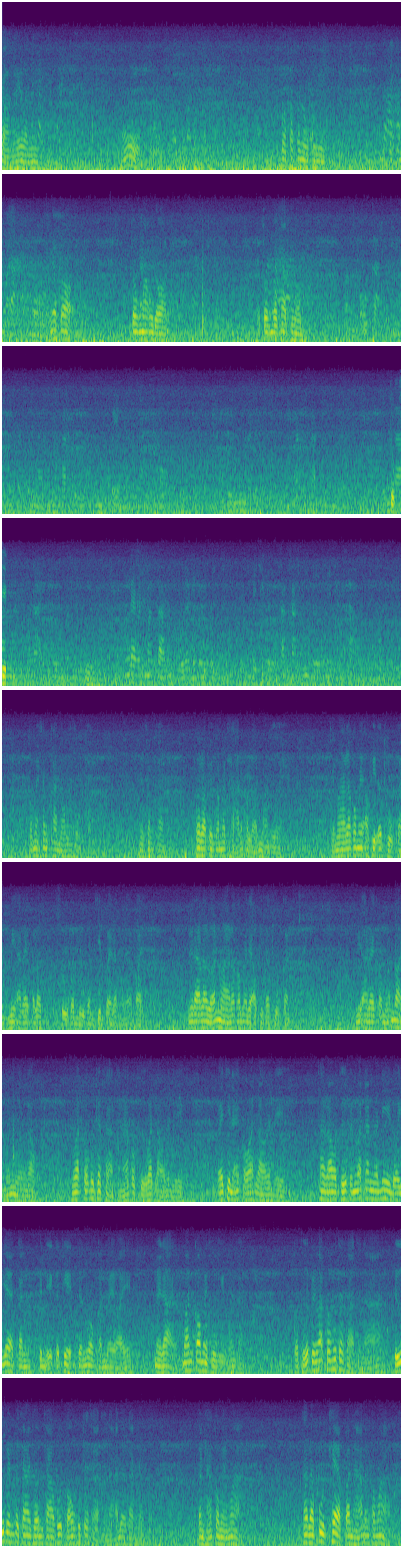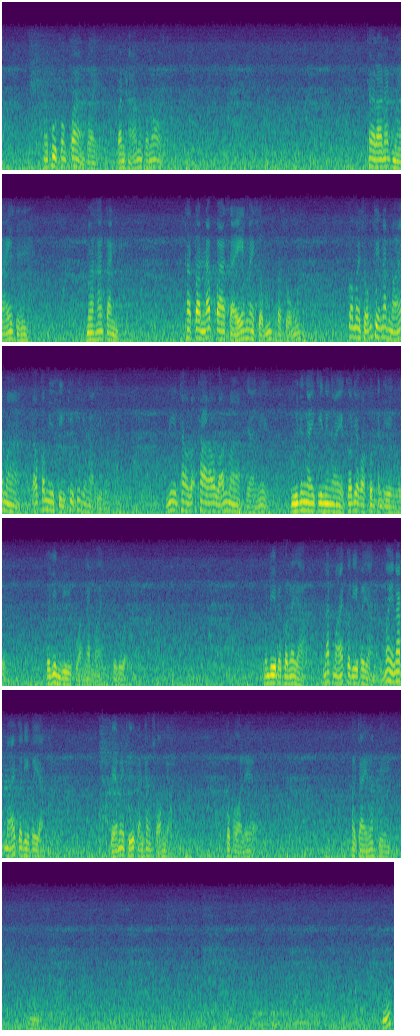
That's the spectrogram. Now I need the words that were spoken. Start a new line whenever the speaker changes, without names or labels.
จากไหนวันนี้ โอ้ก็พระพนมก็มีแล้วก็ตรงมาอุดรตรงมาธาตุพนม
โอกาสมีแต่เส้นหมายนะครับที่เป็นคือมันก็จะรักษา
จุกจิก
ได้เดิน
อืม
ครั้งแรกก็จะมากราบหลวงปู่แล้วจะเดินไปไม่ได้คิดเลยครั้งครั้งนี้เลยไม่ได้ทำข่าว
ก็ไม่สำคัญเราไม่สำคัญไม่สำคัญ เพราะเราเป็นกรรมฐานแล้วก็หลอนหมอนเลยแต่มาแล้วก็ไม่เอาผิดเอาถูกกัน มีอะไรก็เราสู่กันอยู่กันกินไปแล้วก็แล้วไป เวลาเราหลอนมาแล้วก็ไม่ได้เอาผิดเอาถูกกัน มีอะไรก็เหมือนบ้านเหมือนเมืองเรา วัดพระพุทธศาสนาก็คือวัดเรานั่นเอง ไปที่ไหนก็วัดเรานั่นเอง ถ้าเราถือเป็นวัดนั้นวัดนี้โดยแยกกันเป็นเอกเทศจนร่วมกันไม่ไหวไม่ได้ มันก็ไม่ถูกอีกเหมือนกัน ก็ถือเป็นวัดพระพุทธศาสนา ถือเป็นประชาชนชาวพุทธของพุทธศาสนาด้วยกันนะปัญหาก็ไม่มาก ถ้าเราพูดแคบปัญหามันก็มากถ้าพูดกว้างๆไป ปัญหามันก็น้อย ถ้าเรานัดหมายสิมาหากัน ถ้าตอนรับปลาใสไม่สมประสงค์ ก็ไม่สมที่นัดหมายมา เราก็มีสิ่งที่พิจารณาอีกเหมือ นี่ถ้าถ้าเราหลอนมาอย่างนี้อยู่ยังไงกินยังไงเขาเรียกว่าคนกันเองเลยก็ยิ่งดีกว่านัดหมายไปด้วยมันดีไปคนละอย่าง นัดหมายก็ดีไปอย่าง ไม่นัดหมายก็ดีไปอย่างหนึ่งแต่ไม่ถือกันทั้งสองอย่าง ก็พอแล้ว เข้าใจนะพี่อืมหืม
